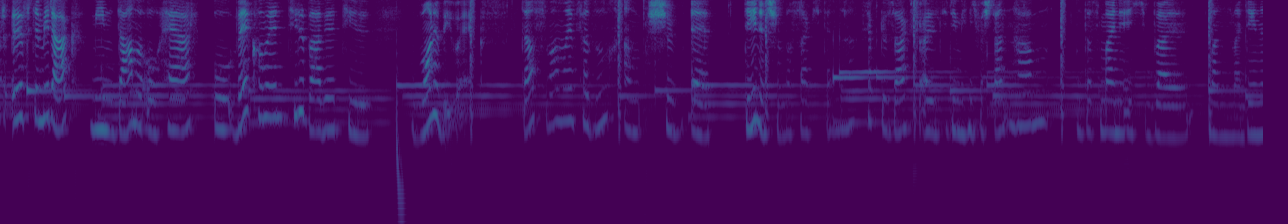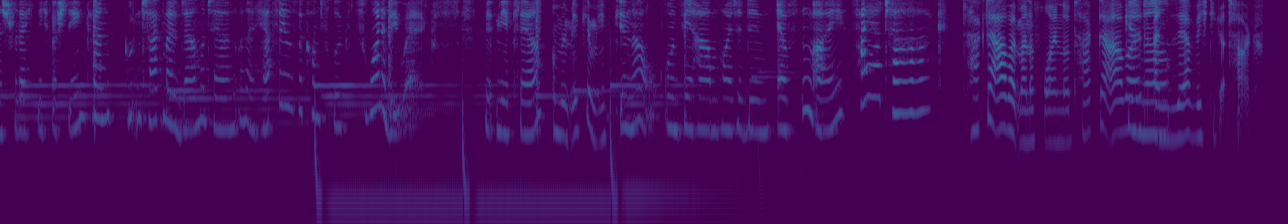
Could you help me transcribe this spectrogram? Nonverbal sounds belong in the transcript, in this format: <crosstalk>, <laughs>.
God eftermiddag, min Dame och herr, und willkommen tillbaka till Wannabe Wax. Das war mein Versuch am Sch äh, Dänischen, was sag ich denn da? Ich habe gesagt, für alle, die, die mich nicht verstanden haben, und das meine ich, weil man mein Dänisch vielleicht nicht verstehen kann. Guten Tag, meine Damen und Herren, und ein herzliches Willkommen zurück zu Wannabe Wax. Mit mir Claire. Und mit mir Kimi. Genau. Und wir haben heute den 1. Mai, Feiertag. Tag der Arbeit, meine Freunde. Tag der Arbeit, Genau. ein sehr wichtiger Tag.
